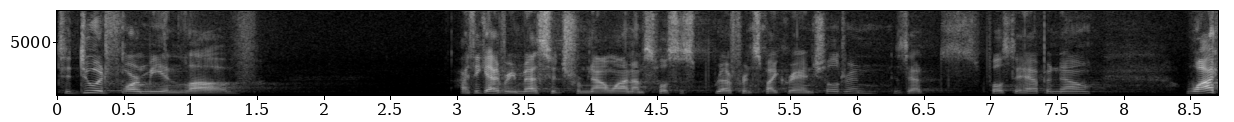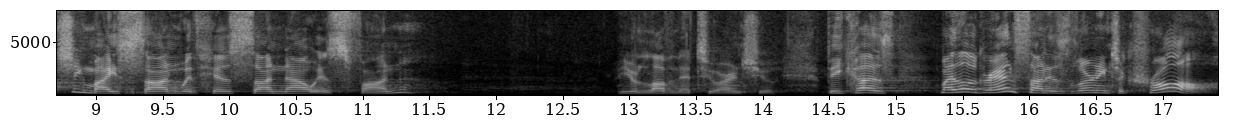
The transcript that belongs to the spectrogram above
to do it for me in love. I think every message from now on, I'm supposed to reference my grandchildren. Is that supposed to happen now? Watching my son with his son now is fun. You're loving that too, aren't you? Because my little grandson is learning to crawl.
